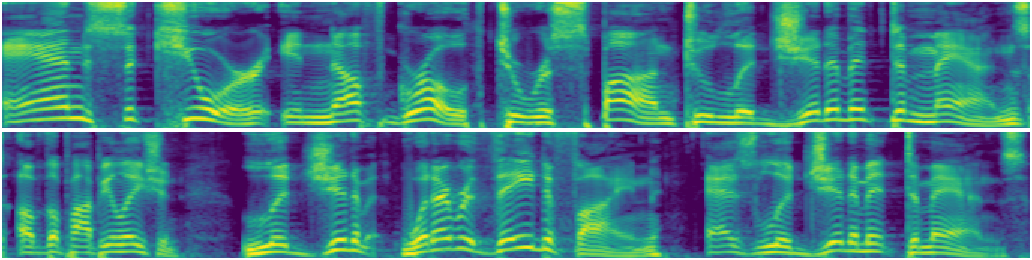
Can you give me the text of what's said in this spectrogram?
and secure enough growth to respond to legitimate demands of the population? Legitimate, whatever they define as legitimate demands.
